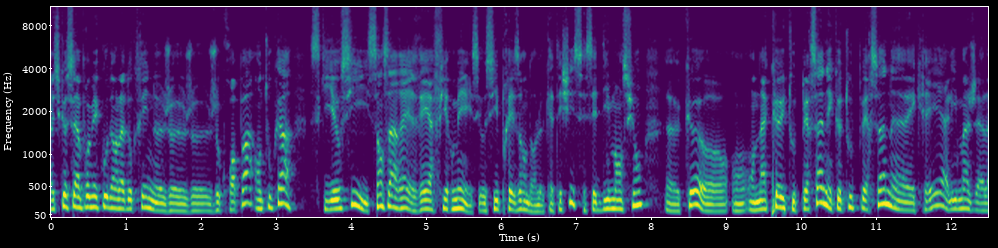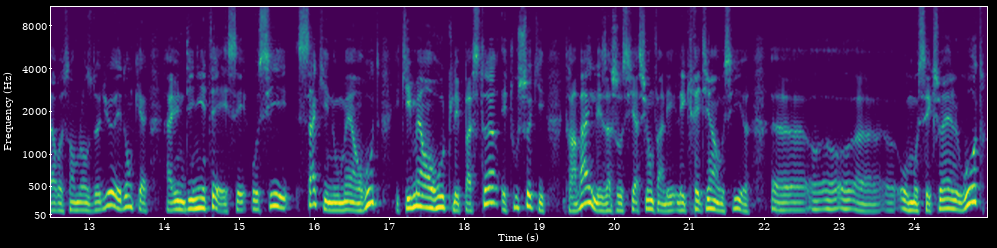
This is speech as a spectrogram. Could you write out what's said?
Est-ce que c'est un premier coup dans la doctrine Je je, crois pas. En tout cas, ce qui est aussi sans arrêt réaffirmé, c'est aussi présent dans le catéchisme, c'est cette dimension euh, que euh, on, accueille toute personne et que toute personne euh, est créée à l'image et à la ressemblance de Dieu et donc a une dignité. Et c'est aussi ça qui nous met en route et qui met en route les pasteurs et tous ceux qui travaillent, les associations, enfin les, chrétiens aussi homosexuels ou autres,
